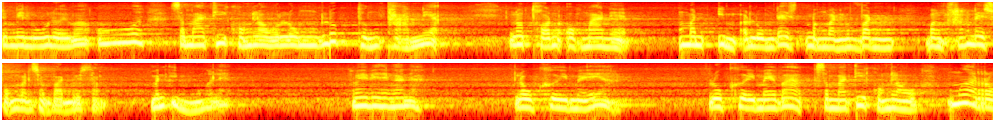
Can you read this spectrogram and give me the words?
จะไม่รู้เลยว่า โอ้สมาธิของเราลงลึกถึงฐานเนี่ย เราถอนออกมาเนี่ย มันอิ่มอารมณ์ได้บางวันวัน บางครั้งได้สองวันสามวันด้วยซ้ำมันอิ่มหมดแล้วทำไมเป็นอย่างนั้นอะ เราเคยไหมอะเราเคยไหมว่าสมาธิของเราเมื่อเรา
